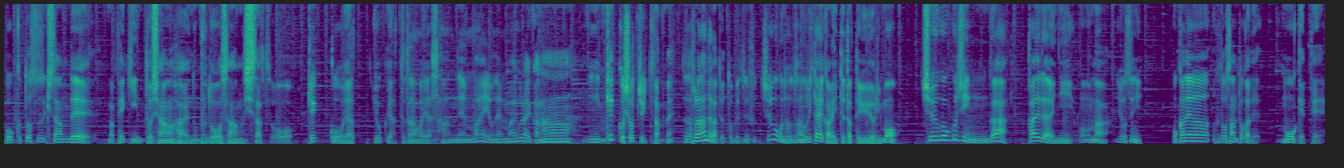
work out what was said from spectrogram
僕と鈴木さんで、まあ、北京と上海の不動産視察を結構やよくやってたのがいや3年前4年前ぐらいかな。結構しょっちゅう行ってたのね。それは何でかというと別に中国の不動産売りたいから行ってたっていうよりも中国人が海外にまあ要するにお金を不動産とかで儲けて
